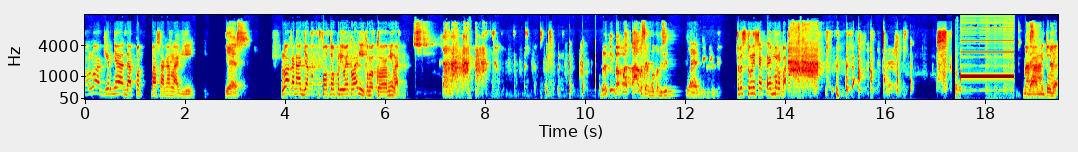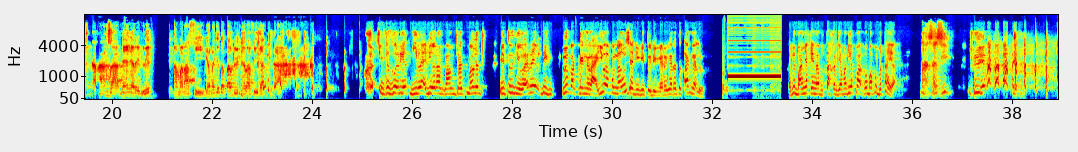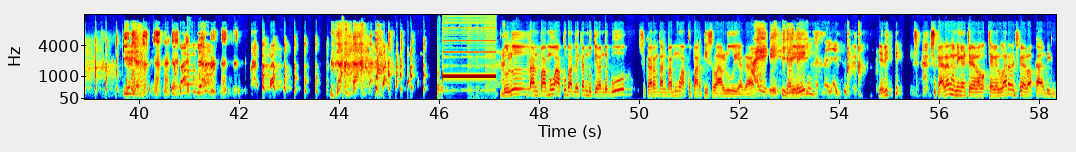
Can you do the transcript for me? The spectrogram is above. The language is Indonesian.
Kalau lo akhirnya dapet pasangan lagi, Yes. lo akan ajak foto priwet lagi ke, ke Milan? Berarti Bapak tahu saya foto di sini. Anjing juga. Terus tulis September, Pak. Nah, Dan saatnya, itu udah- sekarang saatnya nyari duit sama Raffi. Karena kita tahu duitnya Raffi kan. itu gue lihat gila dia orang kampret banget. Itu gimana Ding? Lu pakai ngerayu apa nggak usah di gitu, Ding? Gara-gara tetangga lu. Tapi banyak yang nggak betah kerja sama dia, Pak. Kok Bapak betah ya? Masa sih? Iya, ya. Ya tahu ya. Dulu tanpamu aku bagaikan butiran debu, sekarang tanpamu aku party selalu ya kan. Iya, iya, Ding. Jadi sekarang mendingan cewek, lo- cewek luar atau cewek lokal, Ding?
